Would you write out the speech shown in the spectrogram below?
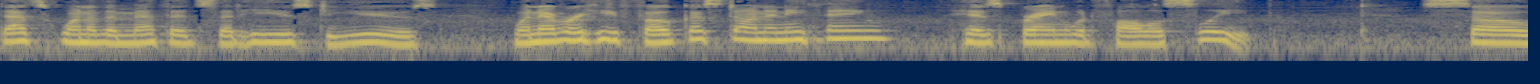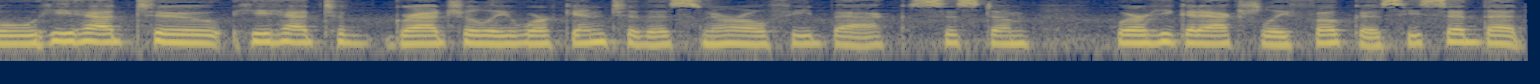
that's one of the methods that he used to use. Whenever he focused on anything, his brain would fall asleep. So he had to he had to gradually work into this neural feedback system where he could actually focus. He said that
